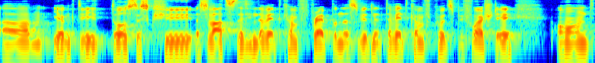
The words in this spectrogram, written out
Ähm, irgendwie, du hast das Gefühl, es wartet nicht in der Wettkampf-Prep und es wird nicht der Wettkampf kurz bevorstehen. Und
